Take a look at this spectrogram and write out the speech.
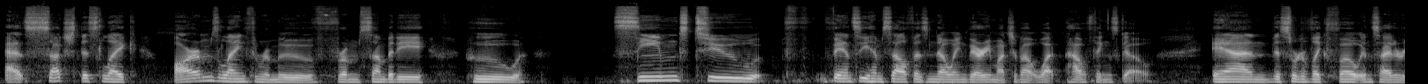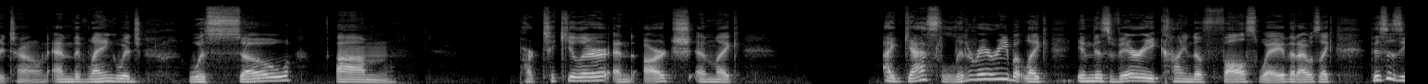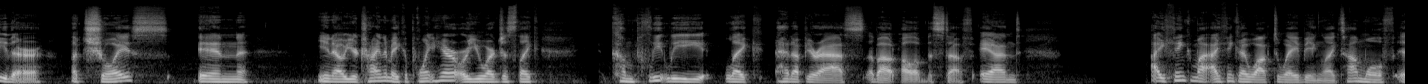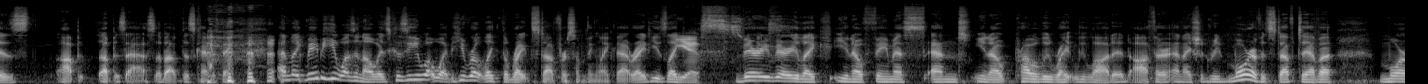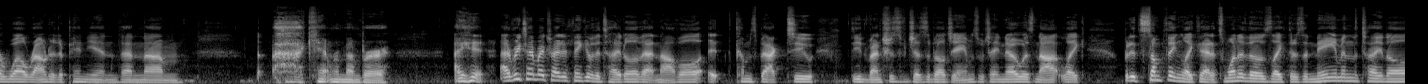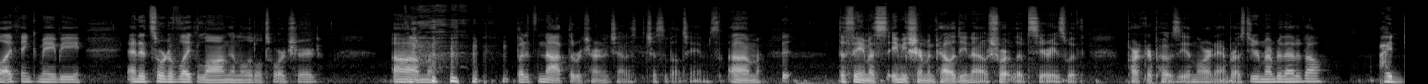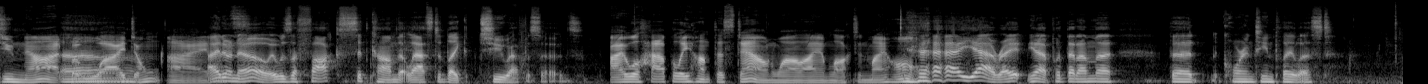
as such this like arm's length remove from somebody who seemed to fancy himself as knowing very much about what how things go. And this sort of like faux insidery tone. And the language was so um particular and arch and like I guess literary, but like in this very kind of false way that I was like, this is either a choice in, you know, you're trying to make a point here, or you are just like completely like head up your ass about all of this stuff. And I think my, I think I walked away being like, Tom Wolfe is up up his ass about this kind of thing, and like maybe he wasn't always because he what, what he wrote like the right stuff or something like that, right? He's like Yes. very very like you know famous and you know probably rightly lauded author and i should read more of his stuff to have a more well-rounded opinion than um i can't remember i every time i try to think of the title of that novel it comes back to the adventures of jezebel james which i know is not like but it's something like that it's one of those like there's a name in the title i think maybe and it's sort of like long and a little tortured um but it's not the return of Je- jezebel james um the famous Amy Sherman Palladino short-lived series with Parker Posey and Lauren Ambrose. Do you remember that at all? I do not, but why don't I? I don't know. It was a Fox sitcom that lasted like two episodes. I will happily hunt this down while I am locked in my home. yeah, right. Yeah, put that on the the quarantine playlist.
